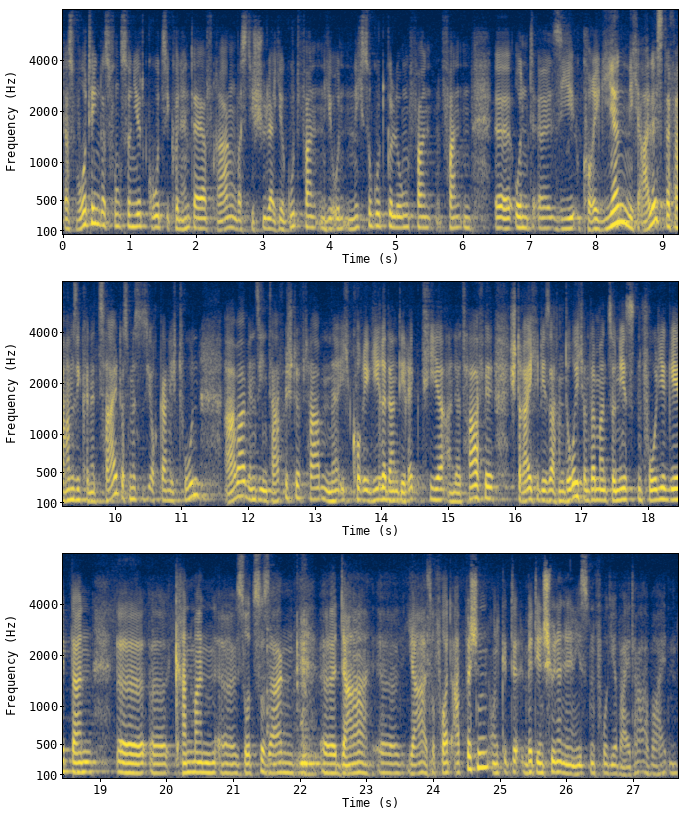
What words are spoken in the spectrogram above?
das Voting, das funktioniert gut. Sie können hinterher fragen, was die Schüler hier gut fanden, hier unten nicht so gut gelungen fanden. Äh, und äh, Sie korrigieren nicht alles, dafür haben Sie keine Zeit, das müssen Sie auch gar nicht tun. Aber wenn Sie einen Tafelstift haben, ne, ich korrigiere dann direkt hier an der Tafel, streiche die Sachen durch und wenn man zur nächsten Folie geht, dann äh, äh, kann man äh, sozusagen äh, da äh, ja, sofort abwischen und mit den Schülern in der nächsten Folie weiterarbeiten.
